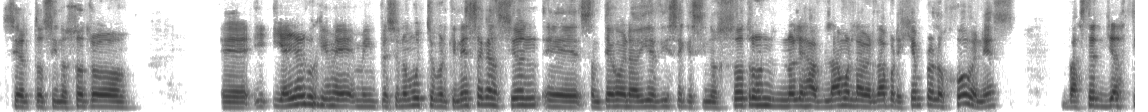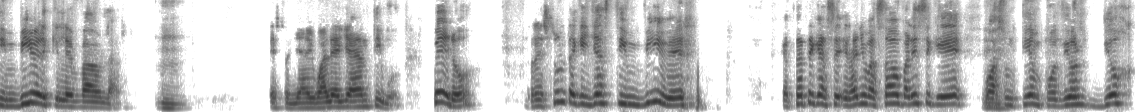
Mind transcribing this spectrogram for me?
¿cierto? Si nosotros... Y, y, hay algo que me, me, impresionó mucho porque en esa canción Santiago Benavides dice que si nosotros no les hablamos la verdad, por ejemplo, a los jóvenes, va a ser Justin Bieber que les va a hablar. Mm. Eso ya igual es ya antiguo. Pero resulta que Justin Bieber, ¿cachaste que hace, el año pasado parece que, sí. o hace un tiempo, Dios, Dios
